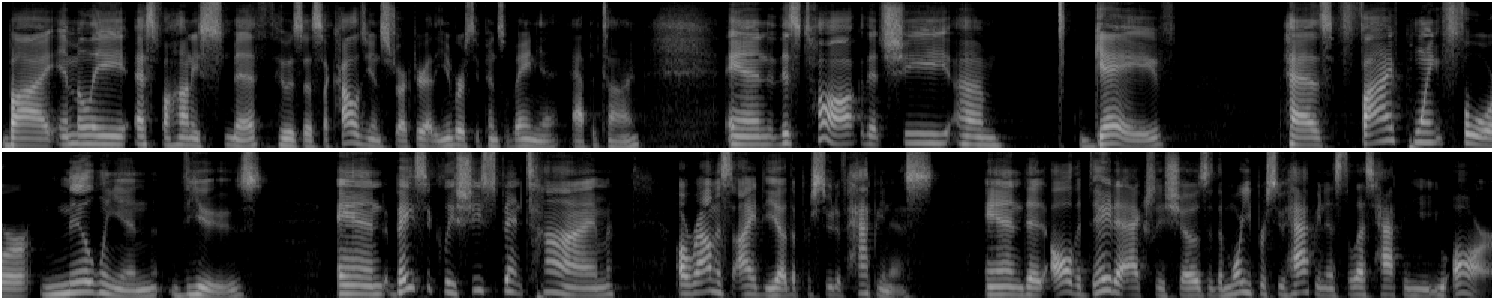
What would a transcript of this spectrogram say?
by Emily Esfahani Smith, who was a psychology instructor at the University of Pennsylvania at the time. And this talk that she um, gave has 5.4 million views. And basically, she spent time around this idea of the pursuit of happiness and that all the data actually shows that the more you pursue happiness, the less happy you are.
